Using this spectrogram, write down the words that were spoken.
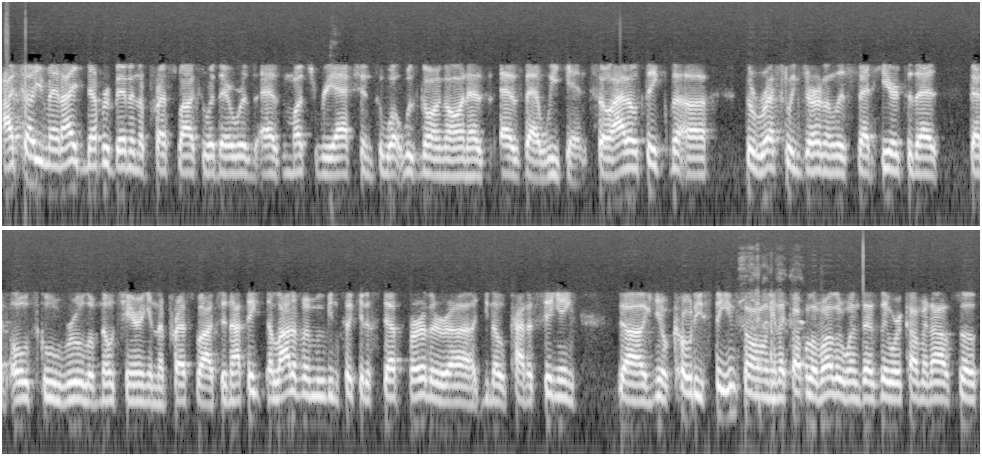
I tell you, man, I'd never been in a press box where there was as much reaction to what was going on as as that weekend. So I don't think the uh, the wrestling journalists adhere to that that old school rule of no cheering in the press box. And I think a lot of them even took it a step further, uh, you know, kind of singing, uh, you know, Cody's theme song and a couple of other ones as they were coming out. So,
